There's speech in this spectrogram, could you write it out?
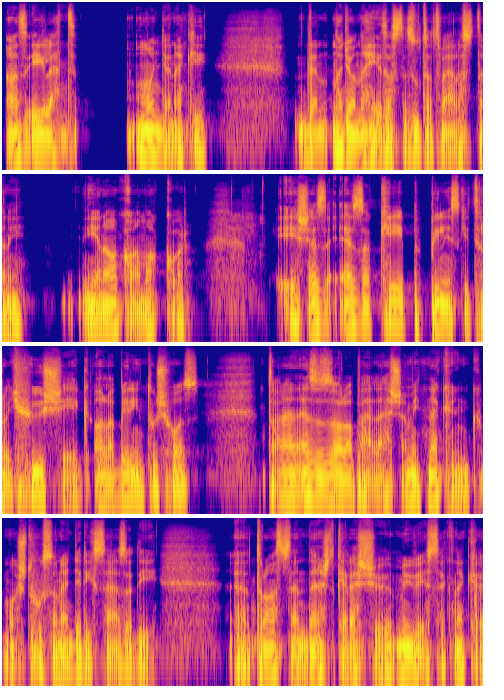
az élet mondja neki. De nagyon nehéz azt az utat választani ilyen alkalmakkor és ez, ez a kép Pilinszkitől, hogy hűség a labirintushoz, talán ez az alapállás, amit nekünk most 21. századi transzcendenst kereső művészeknek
